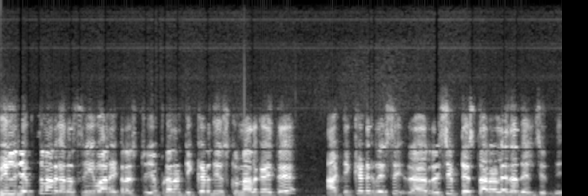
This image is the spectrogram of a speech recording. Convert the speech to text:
వీళ్ళు చెప్తున్నారు కదా శ్రీవాణి ట్రస్ట్. ఎప్పుడైనా టికెట్ తీసుకున్న వాళ్ళకైతే ఆ టికెట్ రిసిప్ట్ ఇస్తారా లేదా తెలిసిద్ది.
